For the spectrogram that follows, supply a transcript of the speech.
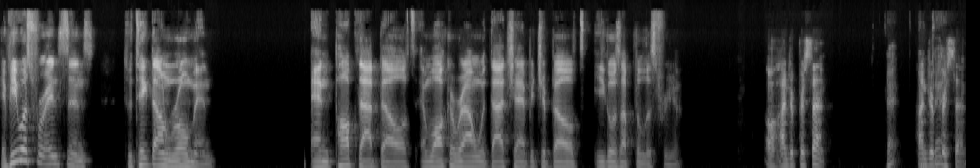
if he was, for instance, to take down Roman and pop that belt and walk around with that championship belt, he goes up the list for you. Oh, 100%. Okay. 100%. Okay.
